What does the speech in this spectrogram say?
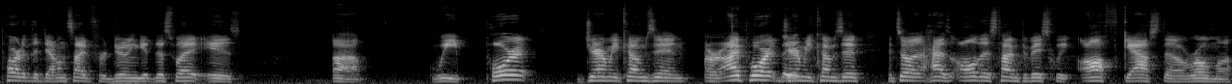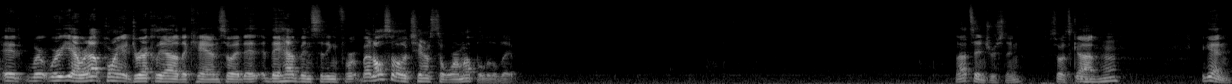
part of the downside for doing it this way is uh, we pour it, Jeremy comes in, or I pour it, Jeremy comes in, and so it has all this time to basically off gas the aroma. It we're, we're yeah we're not pouring it directly out of the can, so it, it, they have been sitting for, but also a chance to warm up a little bit. That's interesting. So it's got mm-hmm. again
